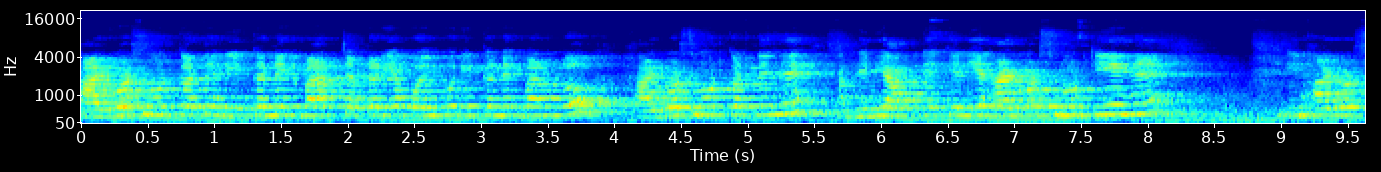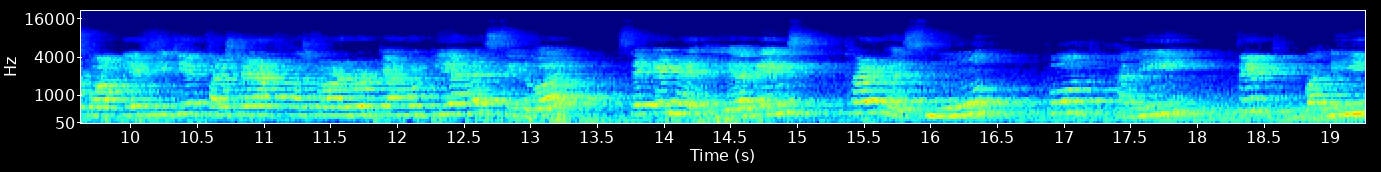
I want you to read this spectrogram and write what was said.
हार्डवर्ड्स नोट करते हैं। रीड करने के बाद चैप्टर या पोएम को रीड करने के बाद हम लोग हार्डवर्ड्स नोट करते हैं। हमने भी आपके लिए हार्डवर्ड्स नोट किए हैं। इन हार्डवर्ड्स को आप देख लीजिए। फ़र्स्ट है आप फ़र्स्ट हार्डवर्ड क्या नोट किया है? सिल्वर सेकेंड है इयर रिंग्स थर्ड है smooth fourth honey fifth bunny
